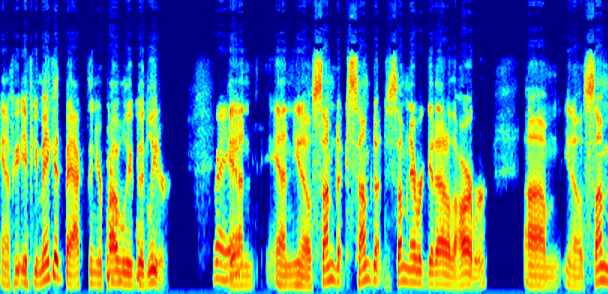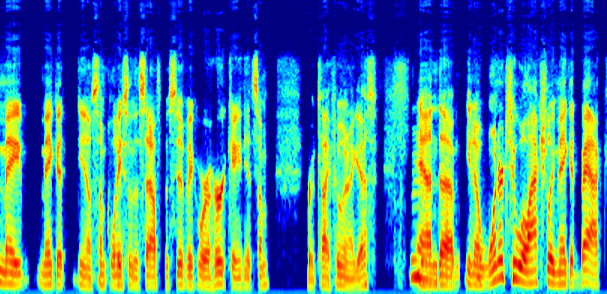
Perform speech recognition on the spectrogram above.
And if you if you make it back, then you're probably a good leader." right. And and you know some some some never get out of the harbor, um, you know, some may make it, you know, someplace in the South Pacific where a hurricane hits them, or a typhoon, I guess. Mm. And um, you know, one or two will actually make it back,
